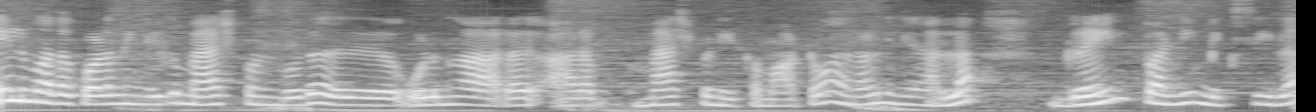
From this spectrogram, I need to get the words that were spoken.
ஏழு மாத குழந்தைங்களுக்கு மேஷ் பண்ணும்போது அது ஒழுங்காக அர அரை மேஷ் பண்ணியிருக்க மாட்டோம். அதனால் நீங்கள் நல்லா கிரைண்ட் பண்ணி மிக்சியில்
